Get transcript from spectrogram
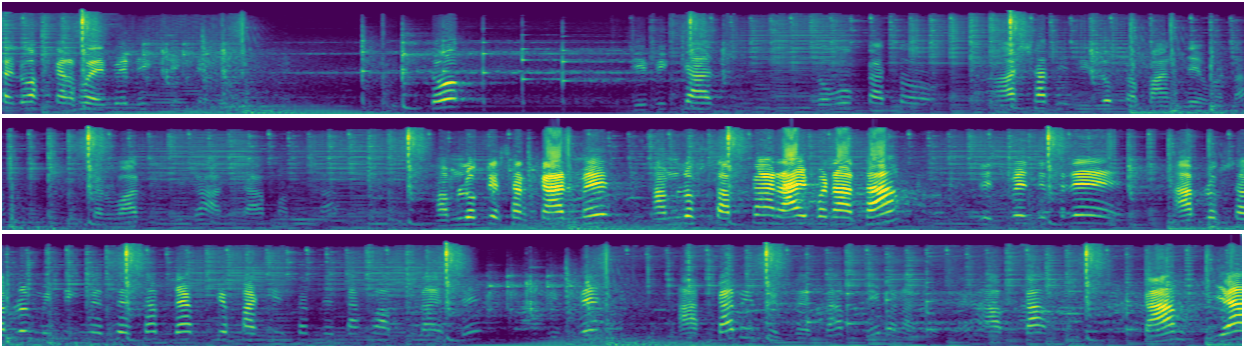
फैलवा करवाए भी नहीं देखे तो जीविका लोगों का तो आशा दीदी लोग का मानदेय वाला, करवा दीजिएगा अच्छा मसला हम लोग के सरकार में, हम लोग सबका राय बना था, जिसमें जितने आप लोग सब लोग मीटिंग में थे सब लेफ़्ट के पार्टी सब नेता को आप बुलाए थे। इसमें आपका भी था आप नहीं बना सकते हैं। आपका काम किया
